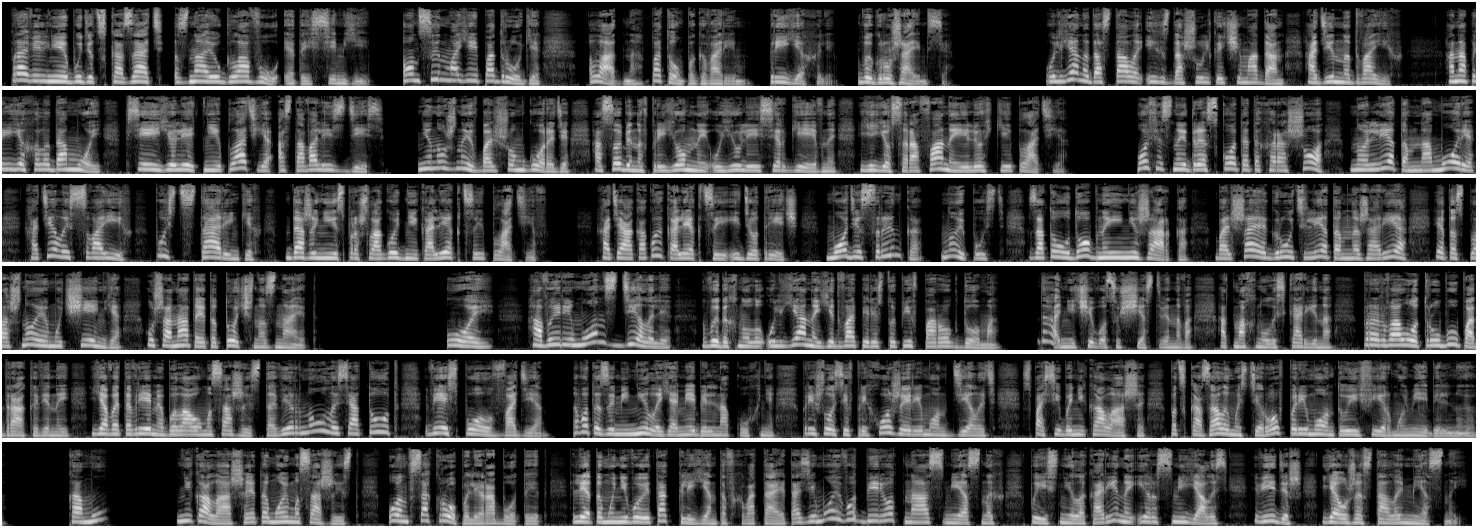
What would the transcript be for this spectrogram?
Правильнее будет сказать «знаю главу этой семьи». Он сын моей подруги. Ладно, потом поговорим. Приехали. Выгружаемся. Ульяна достала их с Дашулькой чемодан, один на двоих. Она приехала домой, все ее летние платья оставались здесь. Не нужны в большом городе, особенно в приемной у Юлии Сергеевны, ее сарафаны и легкие платья. Офисный дресс-код — это хорошо, но летом на море хотелось своих, пусть стареньких, даже не из прошлогодней коллекции платьев. Хотя о какой коллекции идет речь? Моде с рынка? Ну и пусть. Зато удобно и не жарко. Большая грудь летом на жаре — это сплошное мучение. Уж она-то это точно знает. «Ой, а вы ремонт сделали?» — выдохнула Ульяна, едва переступив порог дома. «Да, ничего существенного», — отмахнулась Карина. «Прорвало трубу под раковиной. Я в это время была у массажиста. Вернулась, а тут весь пол в воде. Вот и заменила я мебель на кухне. Пришлось и в прихожей ремонт делать. Спасибо Николаше. Подсказал и мастеров по ремонту, и фирму мебельную». «Кому?» «Николаша, это мой массажист. Он в Сокрополе работает. Летом у него и так клиентов хватает, а зимой вот берет нас, местных», — пояснила Карина и рассмеялась. «Видишь, я уже стала местной».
